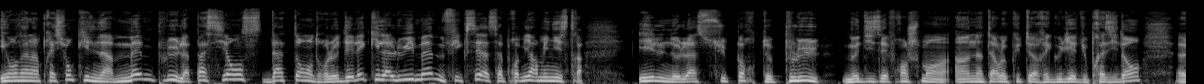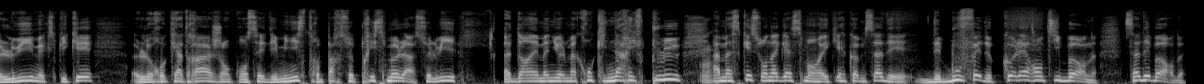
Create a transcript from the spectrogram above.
Et on a l'impression qu'il n'a même plus la patience d'attendre le délai qu'il a lui-même fixé à sa première ministre. Il ne la supporte plus, me disait franchement un interlocuteur régulier du président. Euh, Lui m'expliquait le recadrage en Conseil des ministres par ce prisme-là, celui d'un Emmanuel Macron qui n'arrive plus à masquer son agacement et qui a comme ça des, des bouffées de colère anti-borne. Ça déborde.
